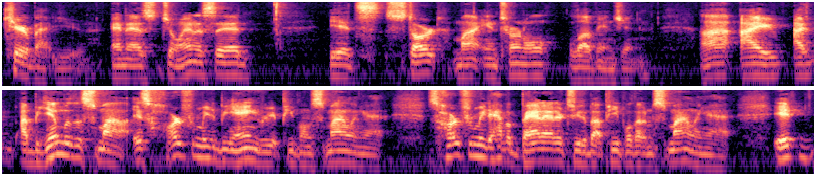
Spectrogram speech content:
care about you. And as Joanna said, it's start my internal love engine. I, I, I begin with a smile. It's hard for me to be angry at people I'm smiling at. It's hard for me to have a bad attitude about people that I'm smiling at. It,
